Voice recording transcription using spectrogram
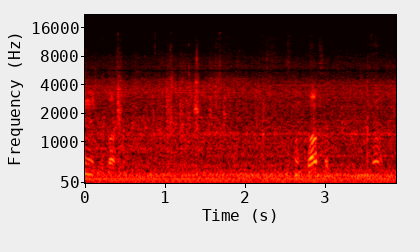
Відчиниш, будь ласка. Ну, клацать? Так.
